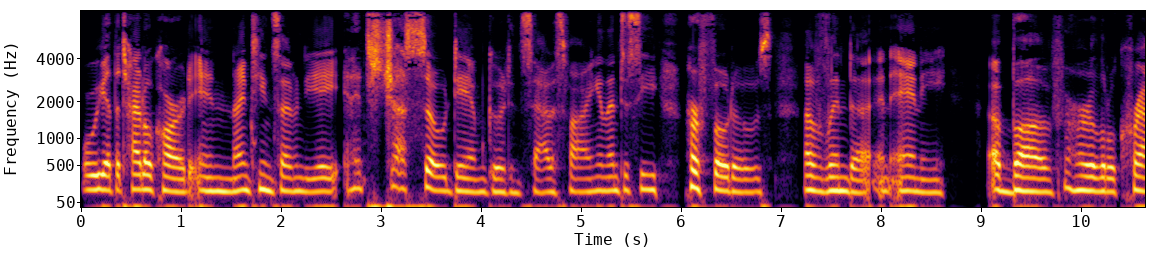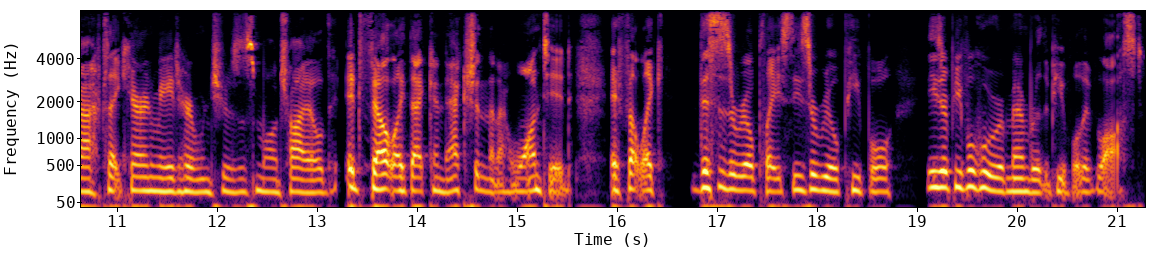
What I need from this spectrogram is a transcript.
or we get the title card in 1978 and it's just so damn good and satisfying. And then to see her photos of Linda and Annie above her little craft that Karen made her when she was a small child. It felt like that connection that I wanted. It felt like this is a real place. These are real people. These are people who remember the people they've lost.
